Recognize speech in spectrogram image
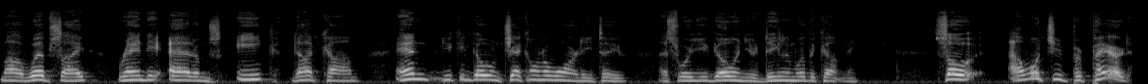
my website, randyadamsinc.com. And you can go and check on a warranty too. That's where you go and you're dealing with the company. So I want you prepared.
